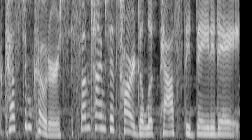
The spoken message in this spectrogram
custom coaters, sometimes it's hard to look past the day to day.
